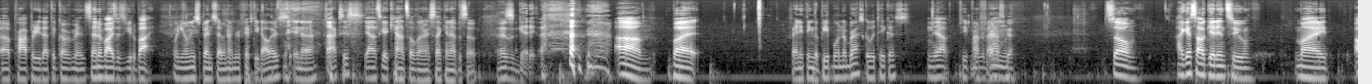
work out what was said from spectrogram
a property that the government incentivizes you to buy. when you only spend seven hundred fifty dollars in uh, taxes. Yeah, let's get canceled on our second episode. Let's get it. um, but If anything, the people in Nebraska would take us. Yeah, people in Nebraska. family. So, I guess I'll get into my. Oh,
